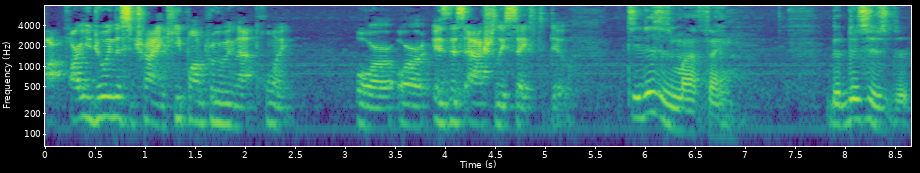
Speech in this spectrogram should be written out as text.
are, are you doing this to try and keep on proving that point, or or is this actually safe to do? See, this is my thing. That this is the,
